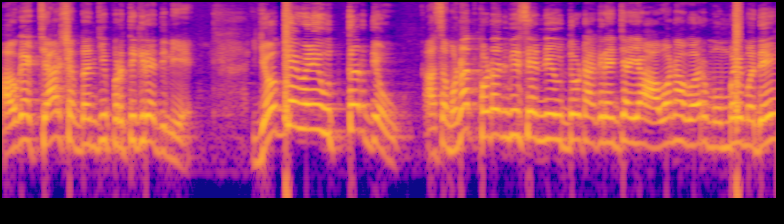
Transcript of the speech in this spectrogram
अवघ्या चार शब्दांची प्रतिक्रिया दिली आहे योग्य वेळी उत्तर देऊ. असं म्हणत फडणवीस यांनी उद्धव ठाकरेंच्या या आव्हानावर मुंबईमध्ये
